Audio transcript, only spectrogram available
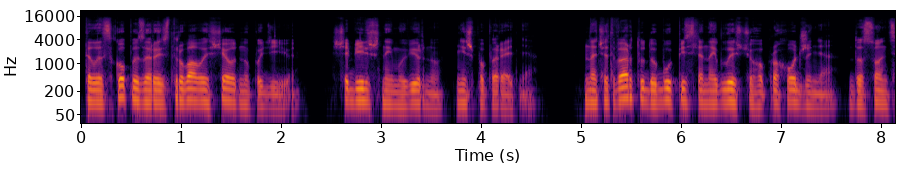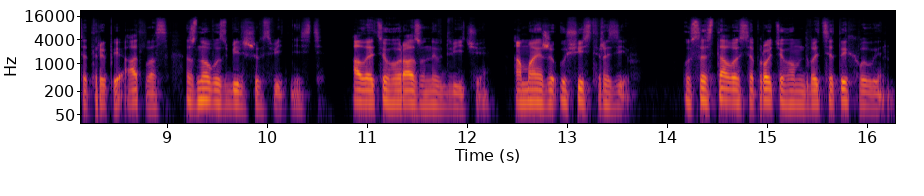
телескопи зареєстрували ще одну подію, ще більш неймовірну, ніж попередня. На четверту добу після найближчого проходження до сонця Трипі Атлас знову збільшив світність, але цього разу не вдвічі, а майже у шість разів. Усе сталося протягом 20 хвилин.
